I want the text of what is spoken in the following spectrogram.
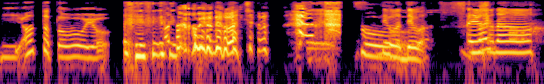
り。あったと思うよ。あったと思うよ、で終わっちゃう。そう。ではでは、さよなら。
